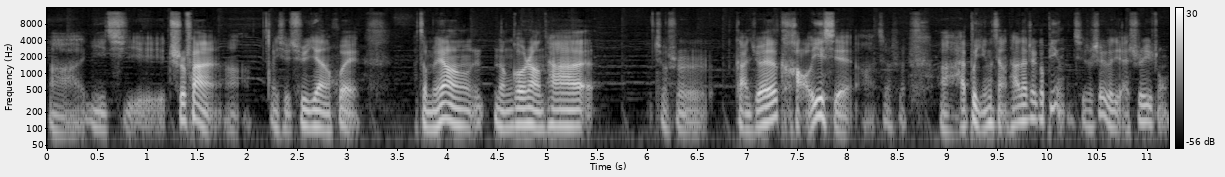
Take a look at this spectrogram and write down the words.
啊，一起吃饭啊，一起去宴会，怎么样能够让他就是。感觉好一些啊，就是啊，还不影响他的这个病。其实这个也是一种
